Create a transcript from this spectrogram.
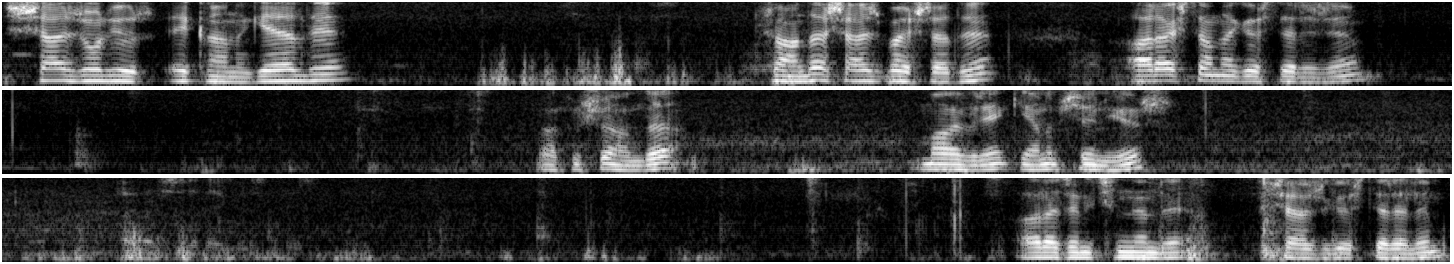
şarj oluyor. Ekranı geldi. Şu anda şarj başladı. Araçtan da göstereceğim. Bakın şu anda mavi renk yanıp sönüyor. Aracın içinden de şarjı gösterelim.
